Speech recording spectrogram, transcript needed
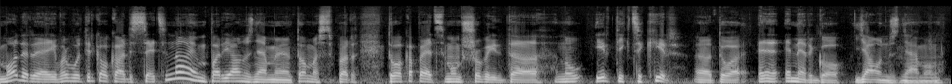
moderēja. Varbūt ir kaut kādi secinājumi par jaunu uzņēmumiem, Tomas, par to, kāpēc mums šobrīd nu, ir tik, cik ir to e, energo jaunu uzņēmumu.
